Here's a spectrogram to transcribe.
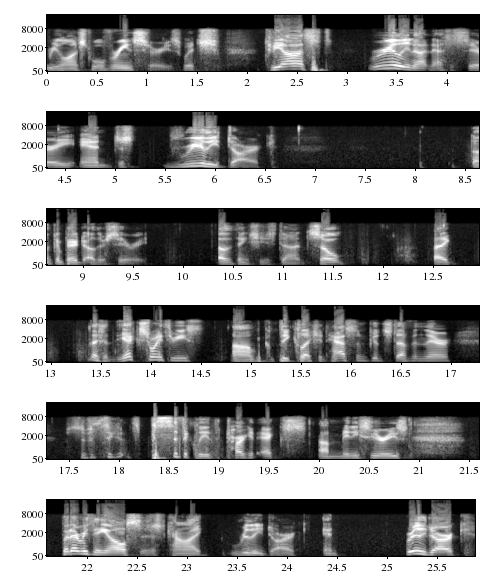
relaunched Wolverine series, which, to be honest, really not necessary and just really dark compared to other series, other things she's done. So, like, I said, the X twenty three um, complete collection has some good stuff in there, specifically the Target X um, miniseries, but everything else is just kind of like really dark and really dark.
